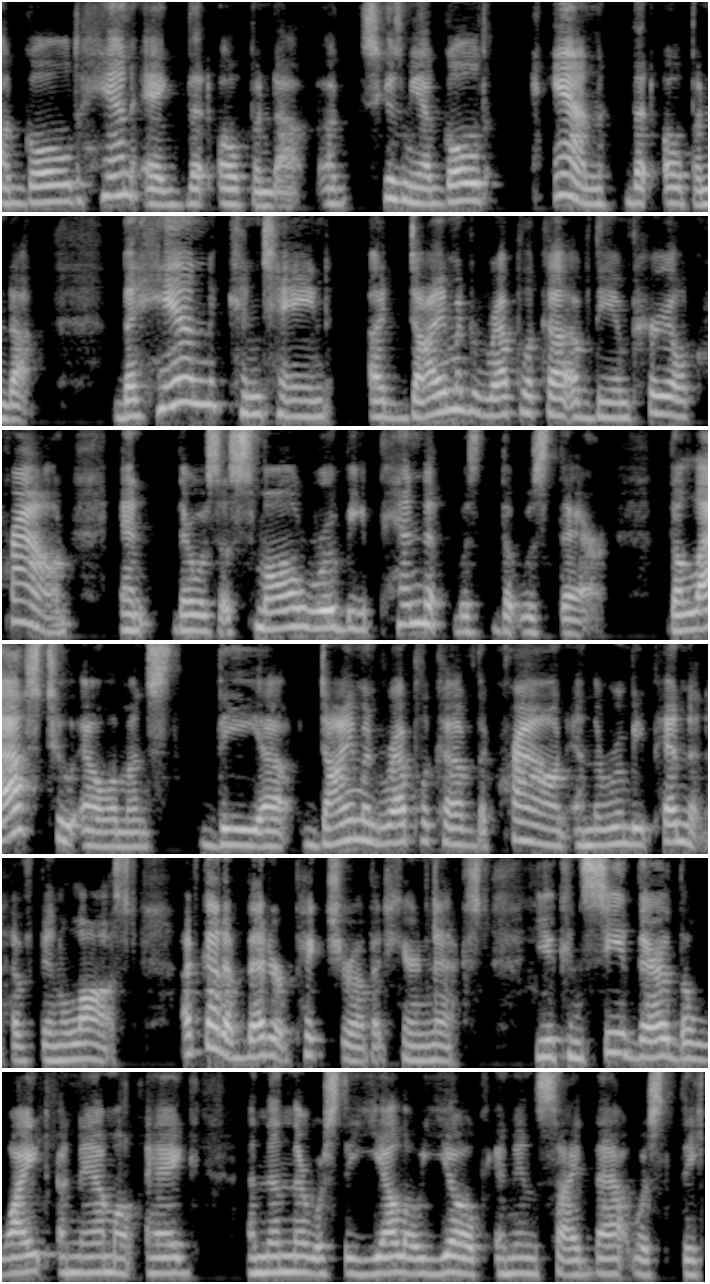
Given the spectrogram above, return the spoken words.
a gold hen egg that opened up. Uh, excuse me, a gold hen that opened up. The hen contained a diamond replica of the imperial crown, and there was a small ruby pendant was, that was there. The last two elements, the uh, diamond replica of the crown and the ruby pendant, have been lost. I've got a better picture of it here next. You can see there the white enamel egg, and then there was the yellow yolk, and inside that was the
